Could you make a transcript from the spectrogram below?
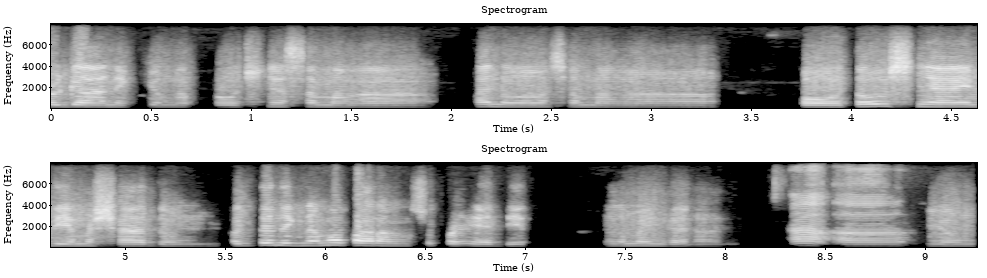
organic yung approach niya sa mga, ano, sa mga photos niya, hindi masyadong, pag tinignan mo parang super edit. Alam mo yung ganon? Oo. Yung,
